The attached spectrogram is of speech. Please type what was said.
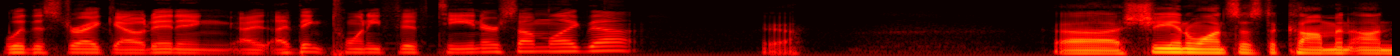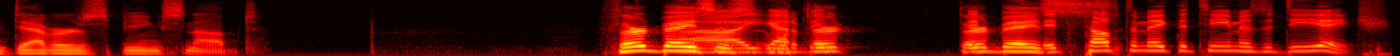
with a strikeout inning. I, I think 2015 or something like that. Yeah. Uh, Sheehan wants us to comment on Devers being snubbed. Third base Uh, is you gotta be- third. Third It- base. It's tough to make the team as a DH.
